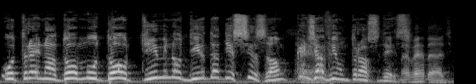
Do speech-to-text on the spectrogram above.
o treinador mudou o time no dia da decisão. Quem já viu um troço desse? É verdade.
